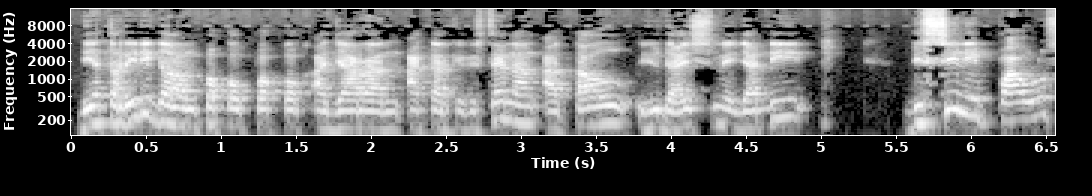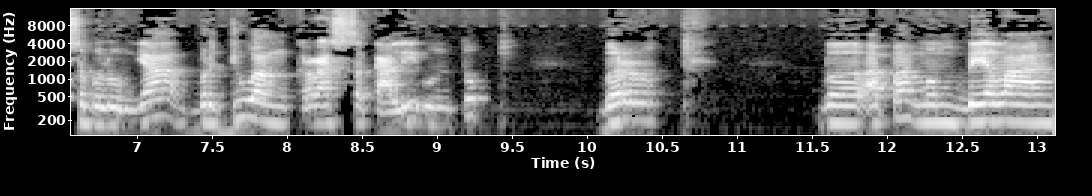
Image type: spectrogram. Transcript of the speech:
Dia terdidik dalam pokok-pokok ajaran akar kekristenan atau Yudaisme. Jadi di sini Paulus sebelumnya berjuang keras sekali untuk ber, ber apa membela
